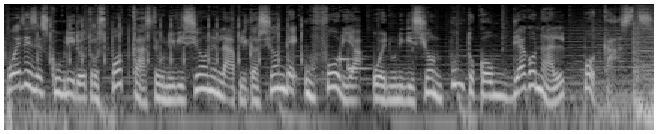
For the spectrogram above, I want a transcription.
Puedes descubrir otros podcasts de Univisión en la aplicación de Euforia o en univision.com diagonal podcasts.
